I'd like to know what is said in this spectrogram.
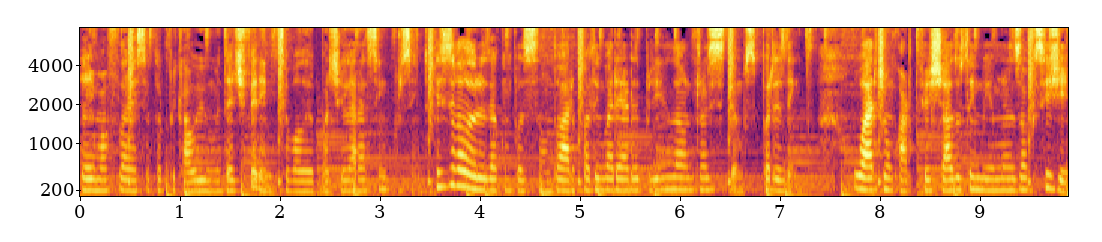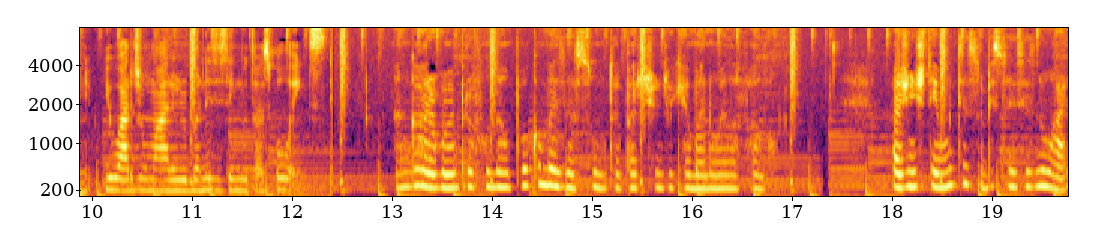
Já em uma floresta tropical e úmida é diferente, seu valor pode chegar a 5%. Esses valores da composição do ar podem variar dependendo de onde nós estamos. Por exemplo, o ar de um quarto fechado tem bem menos oxigênio e o ar de uma área urbana existem muito mais poluentes. Agora vou me aprofundar um pouco mais no assunto a partir do que a Manuela falou. A gente tem muitas substâncias no ar,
